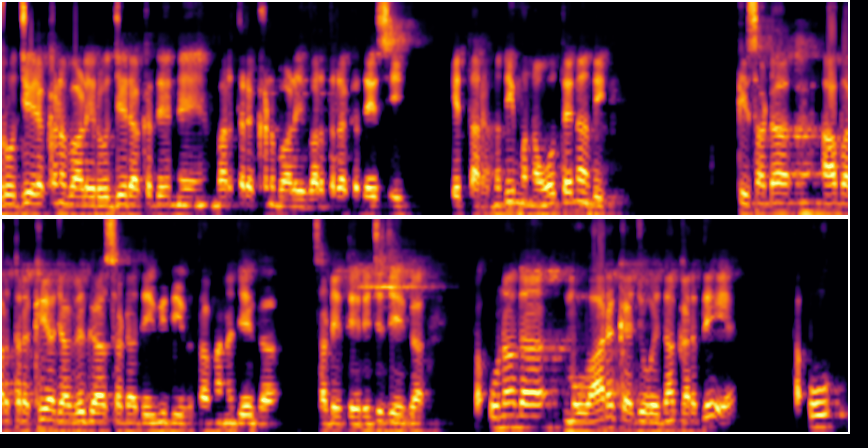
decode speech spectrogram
ਰੋਜੇ ਰੱਖਣ ਵਾਲੇ ਰੋਜੇ ਰੱਖਦੇ ਨੇ, ਵਰਤ ਰੱਖਣ ਵਾਲੇ ਵਰਤ ਰੱਖਦੇ ਸੀ। ਇਹ ਧਰਮ ਦੀ ਮਨੌਤ ਇਹਨਾਂ ਦੀ ਕਿ ਸਾਡਾ ਆ ਵਰਤ ਰੱਖਿਆ ਜਾਵੇਗਾ, ਸਾਡਾ ਦੇਵੀ ਦੇਵਤਾ ਮੰਨ ਜਾਏਗਾ, ਸਾਡੇ ਤੇ ਰਿਝ ਜਾਏਗਾ। ਤਾਂ ਉਹਨਾਂ ਦਾ ਮੁਬਾਰਕ ਹੈ ਜੋ ਇਦਾਂ ਕਰਦੇ ਆ। ਤਾਂ ਉਹ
